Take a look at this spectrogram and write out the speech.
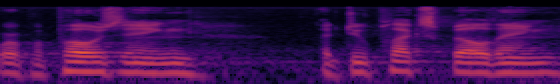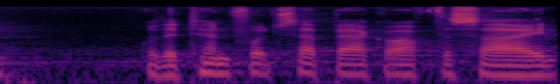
We're proposing a duplex building with a 10-foot setback off the side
